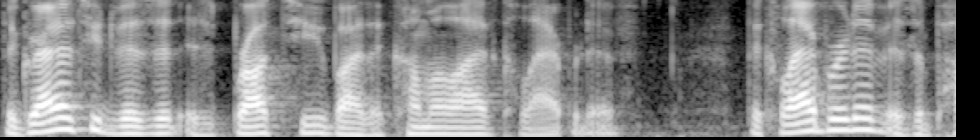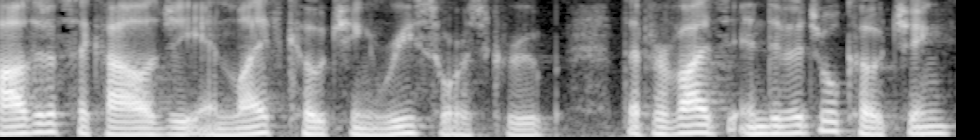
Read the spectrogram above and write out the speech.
The Gratitude Visit is brought to you by the Come Alive Collaborative. The Collaborative is a positive psychology and life coaching resource group that provides individual coaching,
